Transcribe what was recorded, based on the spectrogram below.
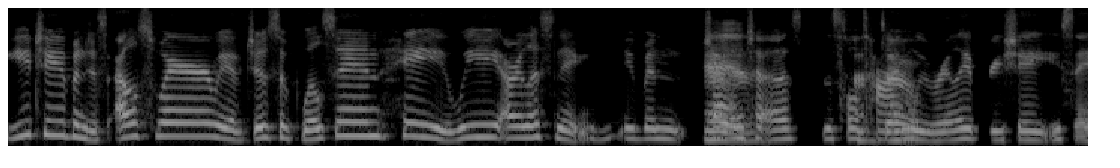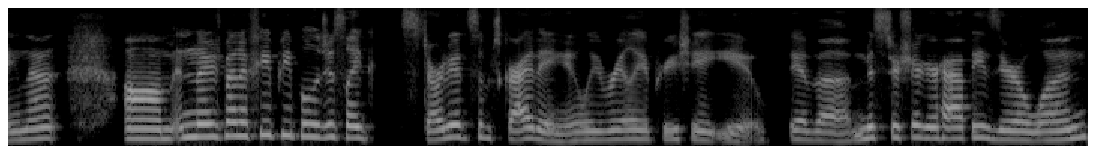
YouTube and just elsewhere. We have Joseph Wilson. Hey, we are listening. You've been chatting yeah. to us this whole That's time. We really appreciate you saying that. Um, and there's been a few people who just like started subscribing, and we really appreciate you. We have uh, Mr. Sugar Happy Zero One.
